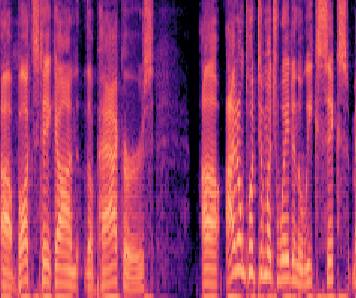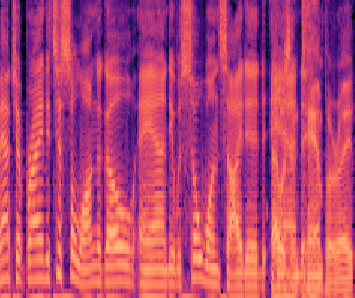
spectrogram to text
Uh, Bucks take on the Packers. Uh, I don't put too much weight in the Week Six matchup, Brian. It's just so long ago, and it was so one-sided. That was in Tampa, right?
